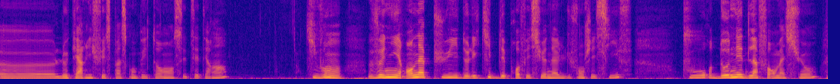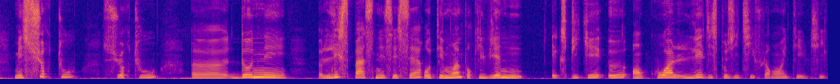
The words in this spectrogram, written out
euh, le CARIF Espace Compétences, etc qui vont venir en appui de l'équipe des professionnels du fonds GESIF pour donner de l'information, mais surtout, surtout, donner l'espace nécessaire aux témoins pour qu'ils viennent expliquer, eux, en quoi les dispositifs leur ont été utiles.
